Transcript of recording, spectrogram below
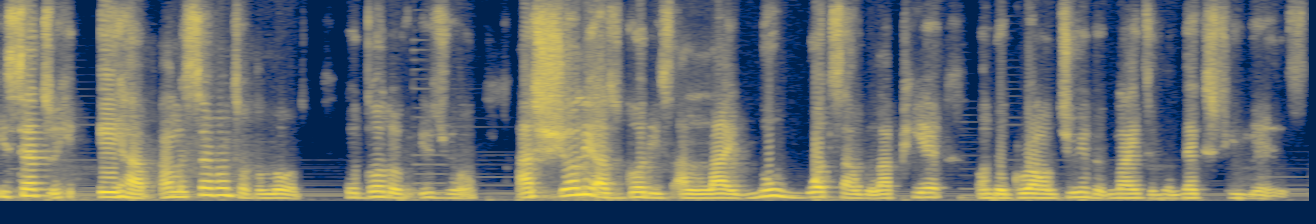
he said to Ahab, I'm a servant of the Lord. the God of Israel, as surely as God is alive, no water will appear on the ground during the night in the next few years,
